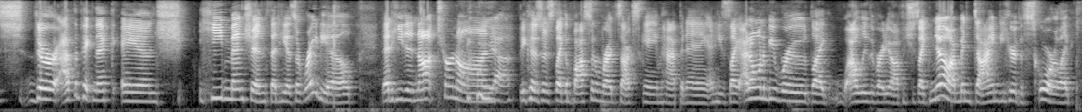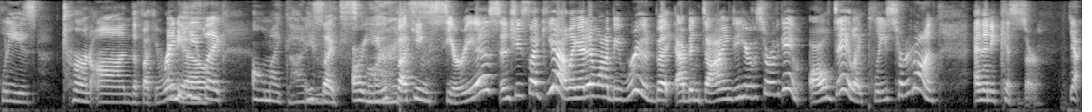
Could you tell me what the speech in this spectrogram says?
sh- they're at the picnic, and sh- he mentions that he has a radio that he did not turn on Yeah. because there's like a Boston Red Sox game happening, and he's like, I don't want to be rude, like I'll leave the radio off, and she's like, No, I've been dying to hear the score, like please turn on the fucking radio. and he's like, "Oh my god." He's like, "Are you fucking serious?" And she's like, "Yeah, like I didn't want to be rude, but I've been dying to hear the story of the game all day. Like, please turn it on." And then he kisses her. Yeah,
